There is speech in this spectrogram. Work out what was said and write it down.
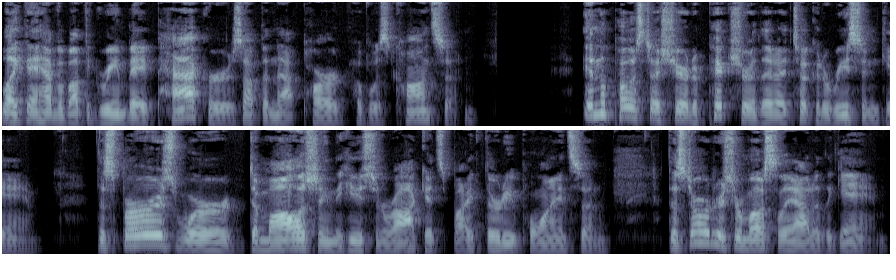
like they have about the Green Bay Packers up in that part of Wisconsin. In the post, I shared a picture that I took at a recent game. The Spurs were demolishing the Houston Rockets by 30 points, and the starters were mostly out of the game.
